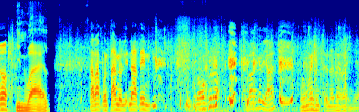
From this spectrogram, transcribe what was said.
Oh, Meanwhile, tara puntahan ulit natin. Lager. Lager yan. Bumahinto na naman yan.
